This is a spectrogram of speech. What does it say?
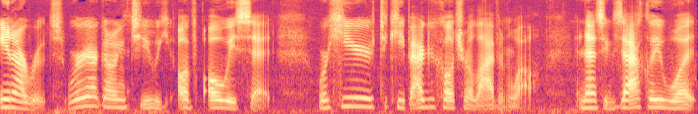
in our roots. We are going to, we have always said, we're here to keep agriculture alive and well. And that's exactly what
